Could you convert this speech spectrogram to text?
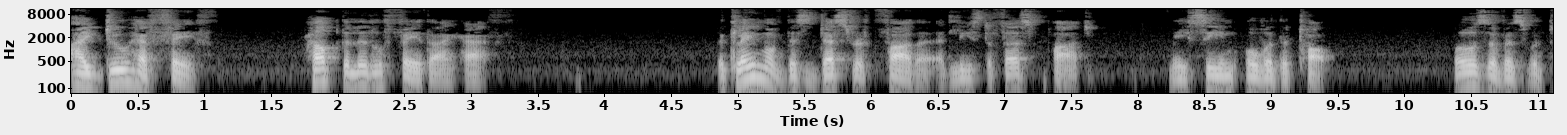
I do have faith. Help the little faith I have. The claim of this desperate father, at least the first part, may seem over the top. Most of us would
